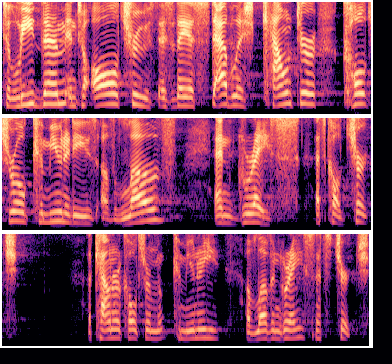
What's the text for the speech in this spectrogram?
to lead them into all truth as they establish counter-cultural communities of love and grace. That's called church. A countercultural community of love and grace, that's church.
